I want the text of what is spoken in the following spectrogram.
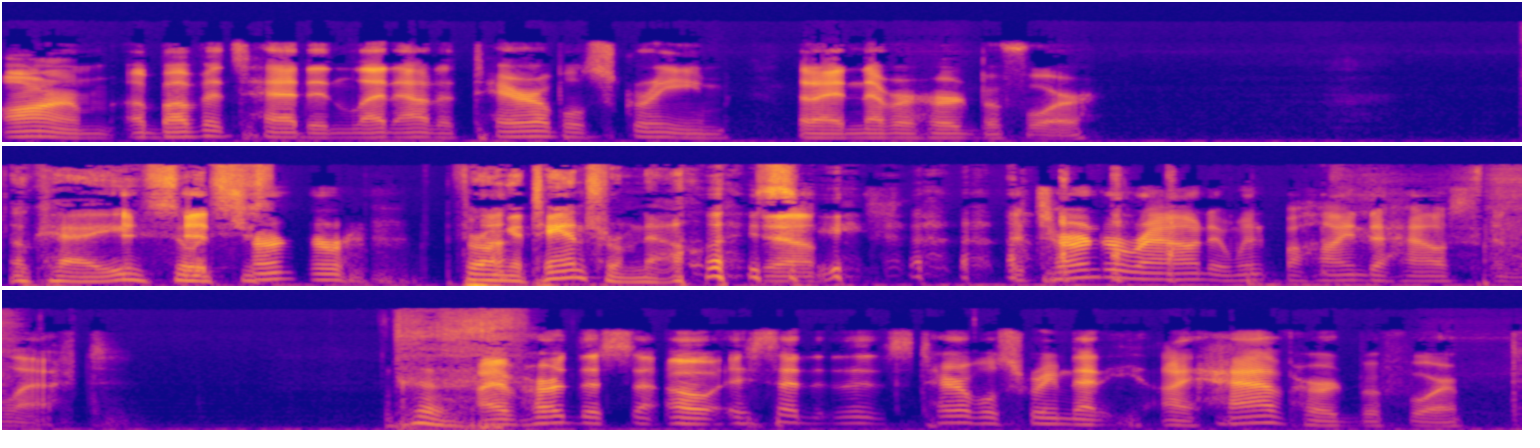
arm above its head and let out a terrible scream that I had never heard before. Okay, so it it's just turned her, throwing a tantrum now. Yeah. it turned around and went behind a house and left. I have heard this. Uh, oh, it said this terrible scream that I have heard before. It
